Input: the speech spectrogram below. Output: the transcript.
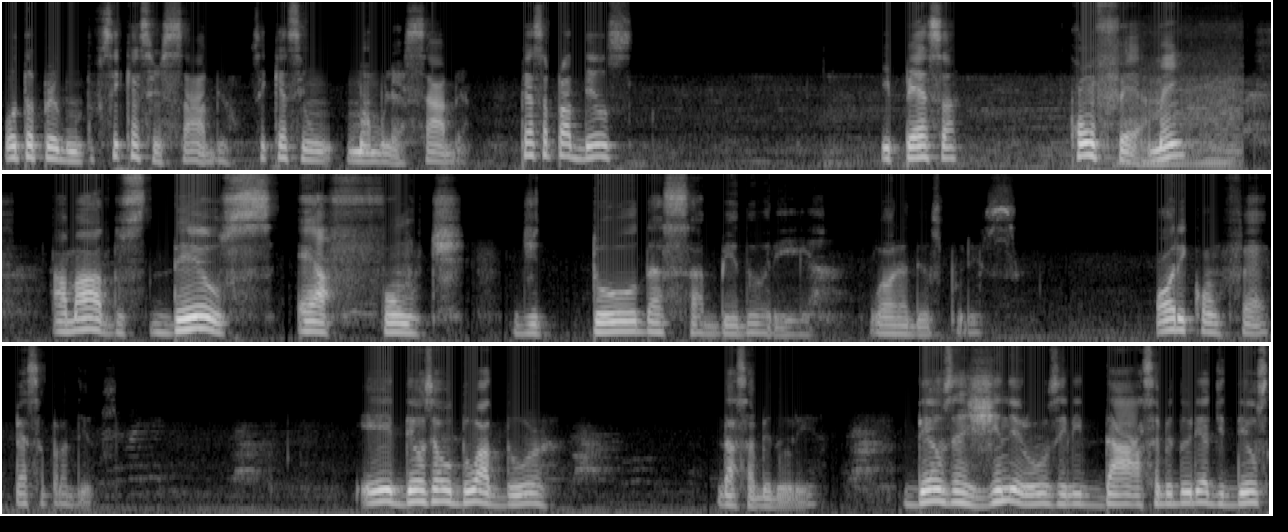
Outra pergunta. Você quer ser sábio? Você quer ser um, uma mulher sábia? Peça para Deus. E peça com fé. Amém? Amados, Deus é a fonte de toda sabedoria. Glória a Deus por isso. Ore com fé, peça para Deus. E Deus é o doador da sabedoria. Deus é generoso, ele dá. A sabedoria de Deus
